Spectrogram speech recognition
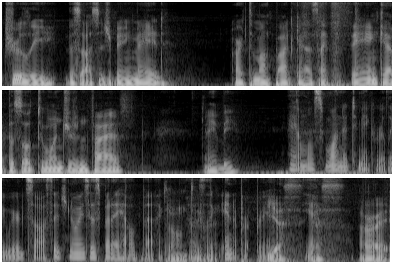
truly the sausage being made. Art to Mouth podcast. I think episode 205. Maybe. I almost wanted to make really weird sausage noises, but I held back. Don't I was like inappropriate. Yes. Yeah. Yes. All right.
